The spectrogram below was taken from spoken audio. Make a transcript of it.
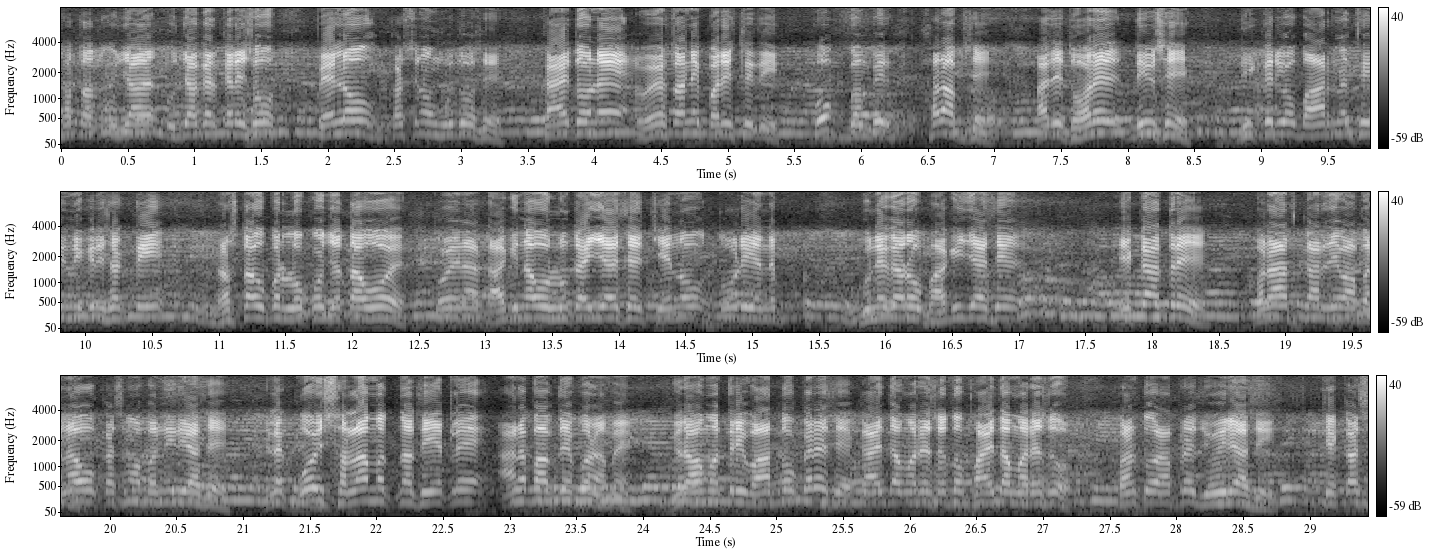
સતત ઉજા, ઉજાગર કરીશું. પહેલો કચ્છનો મુદ્દો છે, કાયદો અને વ્યવસ્થાની પરિસ્થિતિ ખૂબ ગંભીર, ખરાબ છે. આજે ધોરે દિવસે દીકરીઓ બહાર નથી નીકળી શકતી, રસ્તા ઉપર લોકો જતા હોય, તો એના દાગીનાઓ લૂંટાઈ જાય છે, ચેનો તોડી અને ગુનેગારો ભાગી જાય છે. એકાત્રે બળાત્કાર જેવા બનાવો કચ્છમાં બની રહ્યા છે, એટલે કોઈ સલામત નથી, એટલે આના બાબતે પણ અમે ગૃહમંત્રી વાતો કરે છે, કાયદામાં રહેશો તો ફાયદામાં રહેશો, પરંતુ આપણે જોઈ રહ્યા છીએ કે કચ્છ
